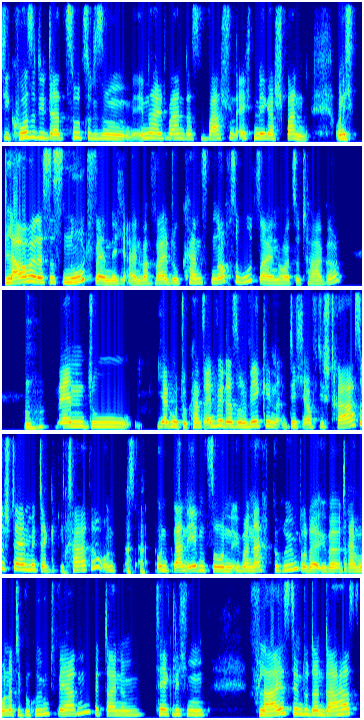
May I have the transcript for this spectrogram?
die Kurse, die dazu zu diesem Inhalt waren, das war schon echt mega spannend. Und ich glaube, das ist notwendig einfach, weil du kannst noch so gut sein heutzutage, mhm. wenn du, ja gut, du kannst entweder so einen Weg gehen, dich auf die Straße stellen mit der Gitarre und, und dann eben so ein über Nacht berühmt oder über drei Monate berühmt werden mit deinem täglichen Fleiß, den du dann da hast.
